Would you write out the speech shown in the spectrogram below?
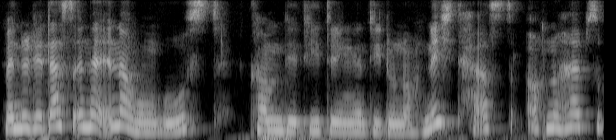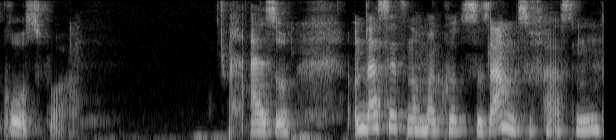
Wenn du dir das in Erinnerung rufst, kommen dir die Dinge, die du noch nicht hast, auch nur halb so groß vor. Also, um das jetzt nochmal kurz zusammenzufassen,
